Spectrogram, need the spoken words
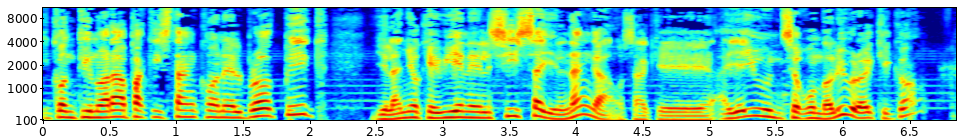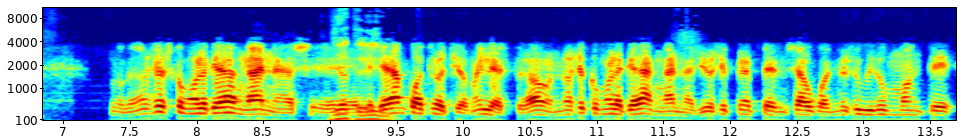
y continuará a Pakistán con el Broad Peak y el año que viene el Sisa y el Nanga. O sea que ahí hay un segundo libro, ¿eh, Kiko? Lo que no sé es cómo le quedan ganas. Eh, le quedan cuatro ocho miles, pero vamos, no sé cómo le quedan ganas. Yo siempre he pensado, cuando he subido un monte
